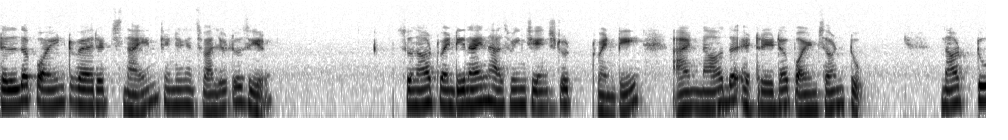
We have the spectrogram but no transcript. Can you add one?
till the point where it's 9 changing its value to 0 so now 29 has been changed to 20 and now the iterator points on 2 now 2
